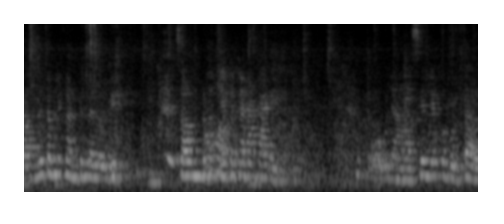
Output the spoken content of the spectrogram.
തമ്മിൽ തമ്മിൽ കണ്ടില്ലല്ലോ സൗണ്ട് ഓ ലാസ്യല്ലേ ഇപ്പൊ ഇവിടുത്തെ ആൾ.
